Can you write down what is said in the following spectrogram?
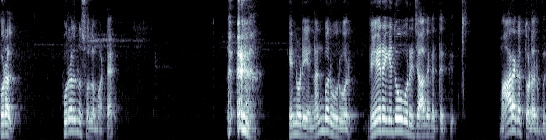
குரல். குரல்னு சொல்ல மாட்டேன். என்னுடைய நண்பர் ஒருவர் வேறு ஏதோ ஒரு ஜாதகத்துக்கு மாரக தொடர்பு.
